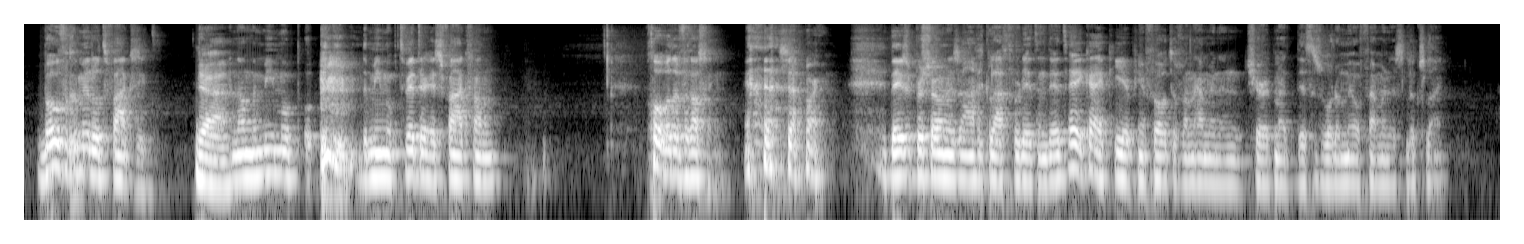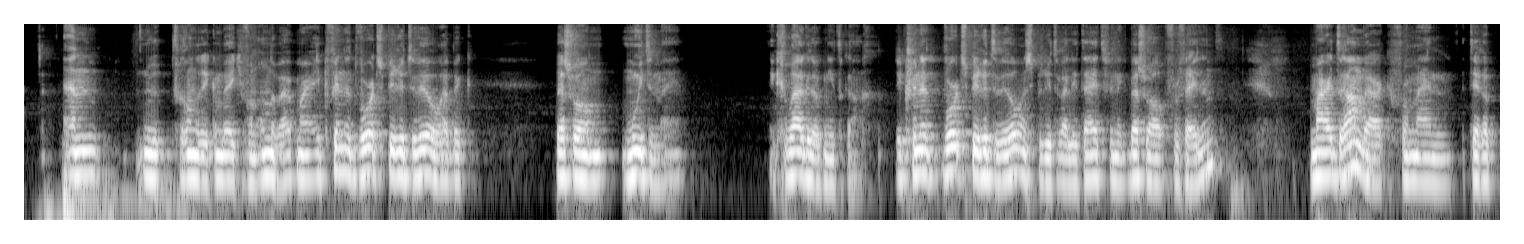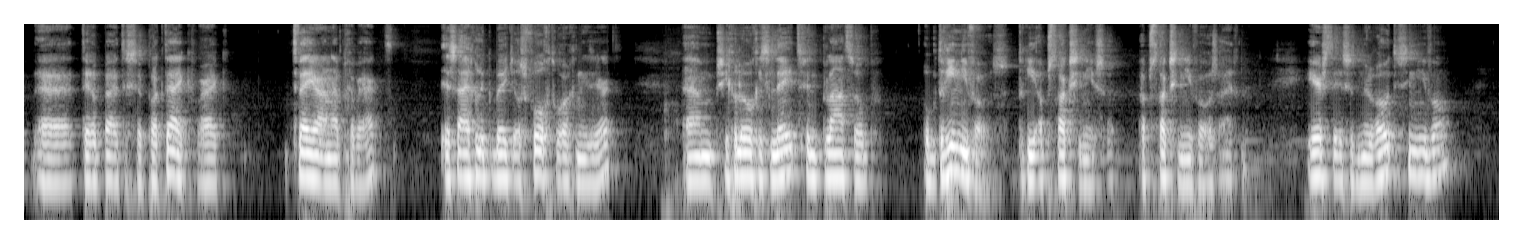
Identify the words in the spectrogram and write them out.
bovengemiddeld vaak ziet. Ja. En dan de meme op, de meme op Twitter is vaak van... Goh, wat een verrassing. zeg maar. Deze persoon is aangeklaagd voor dit en dit. hey, kijk, hier heb je een foto van hem in een shirt met This is what a male feminist looks like. En nu verander ik een beetje van onderwerp, maar ik vind het woord spiritueel heb ik best wel moeite mee. Ik gebruik het ook niet graag. Ik vind het woord spiritueel en spiritualiteit vind ik best wel vervelend. Maar het raamwerk voor mijn eh, therapeutische praktijk, waar ik twee jaar aan heb gewerkt, is eigenlijk een beetje als volgt georganiseerd. Ehm, psychologisch leed vindt plaats op, op drie niveaus, drie abstractieniveaus, eigenlijk. Eerste is het neurotische niveau,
